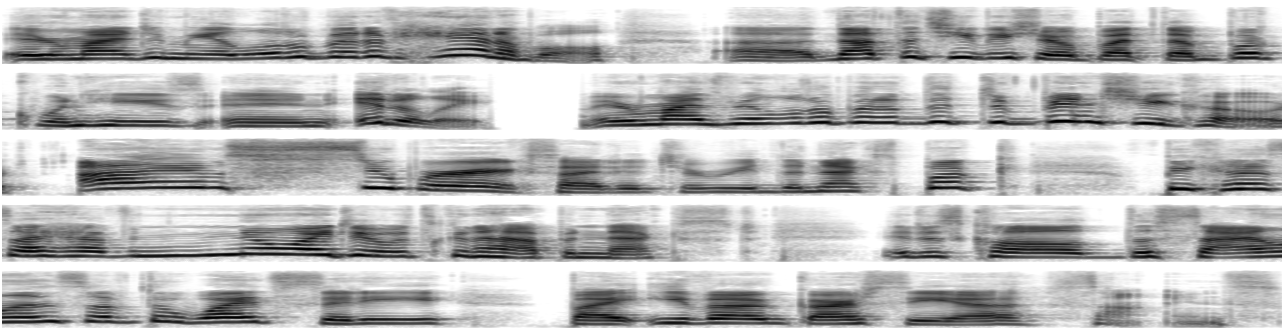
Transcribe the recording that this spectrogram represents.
It reminded me a little bit of Hannibal, uh, not the TV show, but the book when he's in Italy. It reminds me a little bit of the Da Vinci Code. I am super excited to read the next book because I have no idea what's going to happen next. It is called The Silence of the White City by Eva Garcia Saenz.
